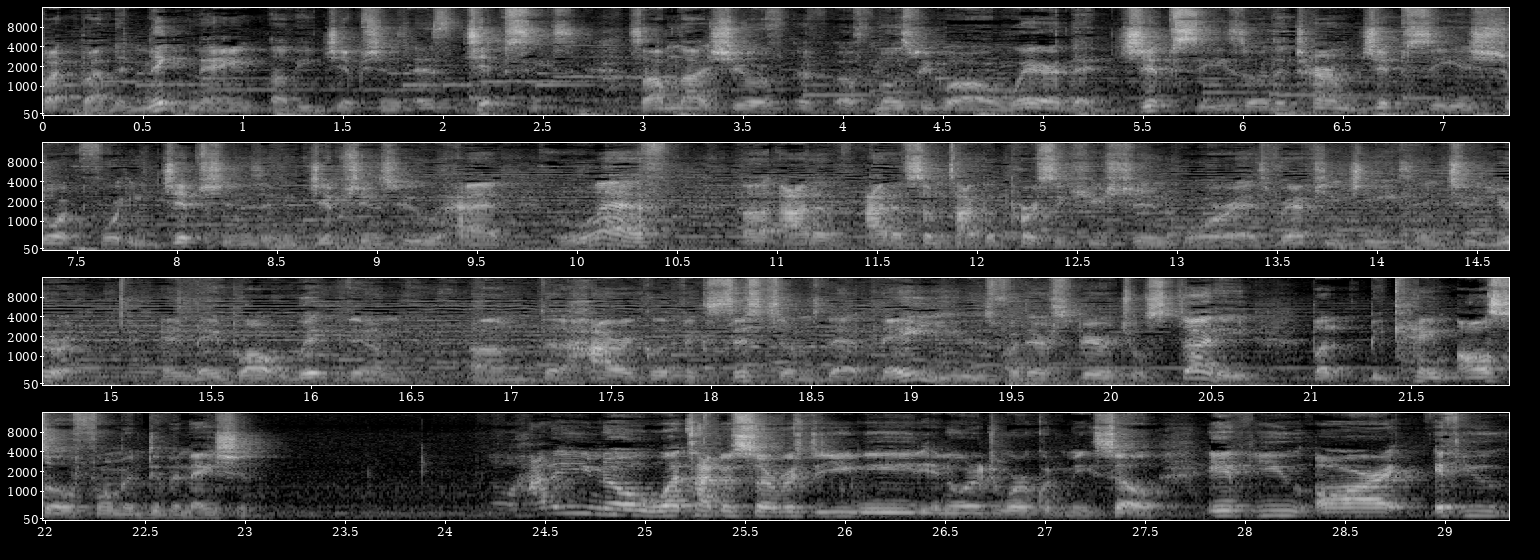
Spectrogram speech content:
but by the nickname of Egyptians as gypsies. So I'm not sure if, if, if, most people are aware that gypsies, or the term gypsy, is short for Egyptians, and Egyptians who had left uh, out of out of some type of persecution or as refugees into Europe, and they brought with them um, the hieroglyphic systems that they used for their spiritual study, but became also a form of divination. How do you know what type of service do you need in order to work with me? So if you are if you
